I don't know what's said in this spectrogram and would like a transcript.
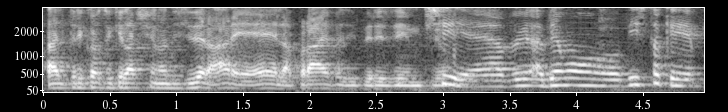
altre cose che lasciano a desiderare è la privacy, per esempio. Sì, eh, abbiamo visto che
